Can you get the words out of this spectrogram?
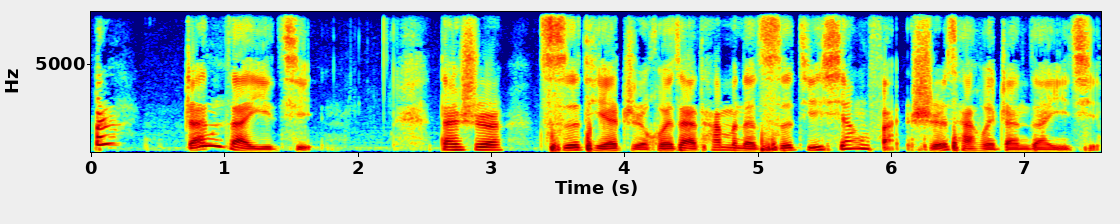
嘣粘在一起。但是磁铁只会在它们的磁极相反时才会粘在一起。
